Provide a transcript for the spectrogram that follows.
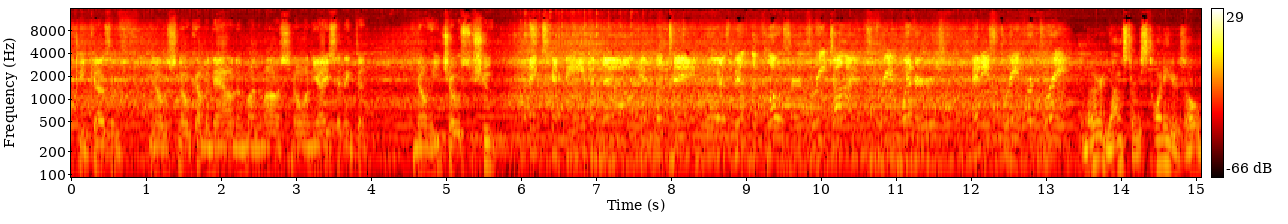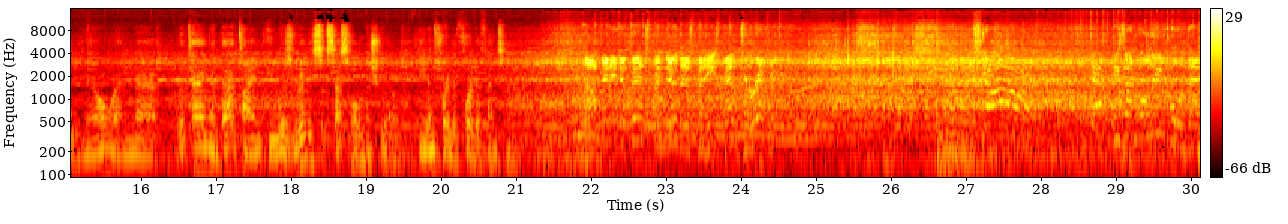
because of you know the snow coming down and the amount of snow on the ice, I think that you know he chose to shoot. Things could be even now if Letang, who has been the closer three times, three winners, and he's three for three. Another youngster, he's 20 years old, you know, and uh, Letang at that time, he was really successful in the shootout, even for the four defensemen. Not many defensemen do this, but he's been terrific. Score! He's unbelievable at that,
